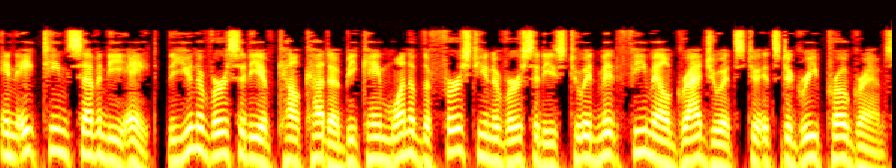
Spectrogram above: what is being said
In 1878, the University of Calcutta became one of the first universities to admit female graduates to its degree programs,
